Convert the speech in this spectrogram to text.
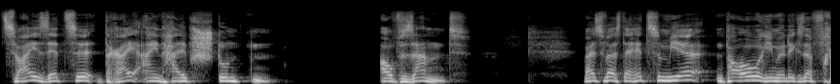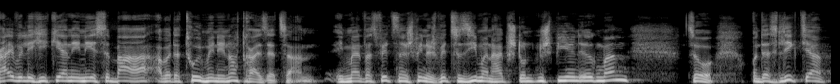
Zwei Sätze, dreieinhalb Stunden auf Sand. Weißt du was, da hättest du mir ein paar Euro gegeben und ich gesagt, freiwillig, ich gehe an die nächste Bar, aber da tue ich mir nicht noch drei Sätze an. Ich meine, was willst du denn spielen? Willst du siebeneinhalb Stunden spielen irgendwann? So. Und das liegt ja,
